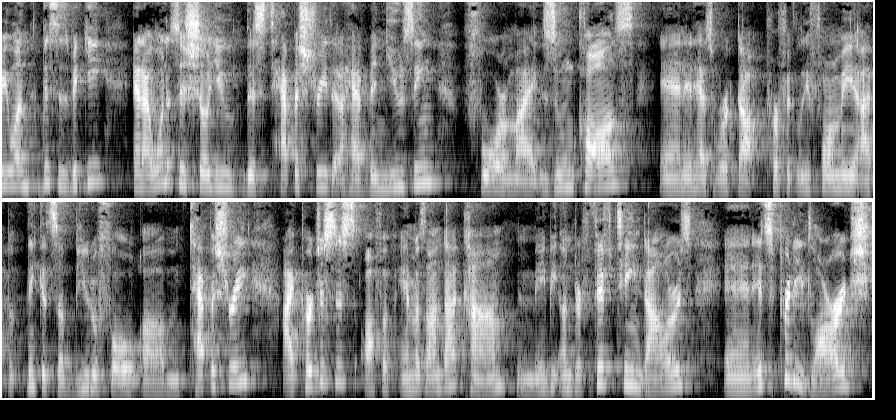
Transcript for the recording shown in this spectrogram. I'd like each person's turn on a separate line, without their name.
everyone, this is Vicki and I wanted to show you this tapestry that I have been using for my Zoom calls and it has worked out perfectly for me. I think it's a beautiful um, tapestry. I purchased this off of Amazon.com, maybe under $15 and it's pretty large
